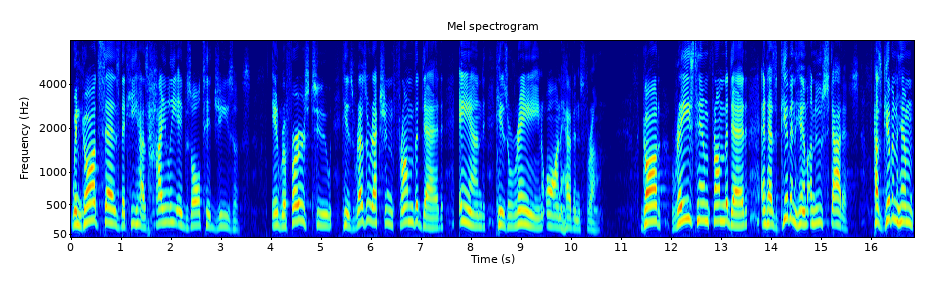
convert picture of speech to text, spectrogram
When God says that he has highly exalted Jesus, it refers to his resurrection from the dead and his reign on heaven's throne. God raised him from the dead and has given him a new status, has given him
